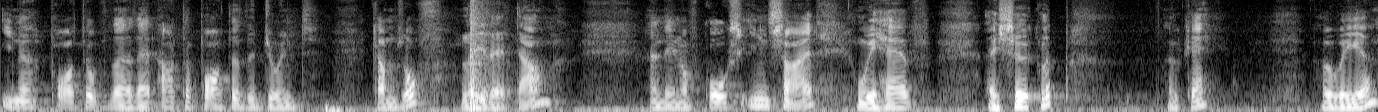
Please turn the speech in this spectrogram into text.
inner part of the, that outer part of the joint comes off, lay that down. And then of course inside we have a circlip, okay, over here.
